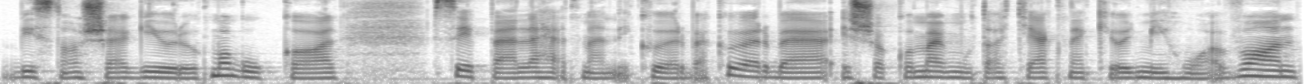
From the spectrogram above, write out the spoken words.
biztonsági őrök magukkal, szépen lehet menni körbe-körbe, és akkor megmutatják neki, hogy mi hol van,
